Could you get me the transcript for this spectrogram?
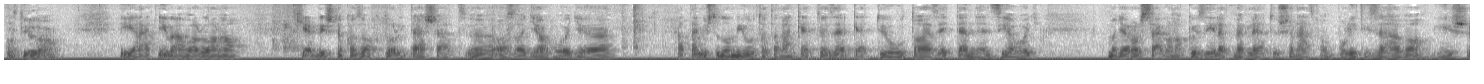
Attila? Igen, hát nyilvánvalóan a kérdésnek az aktualitását az adja, hogy hát nem is tudom mióta, talán 2002 óta ez egy tendencia, hogy Magyarországon a közélet meglehetősen át van politizálva, és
